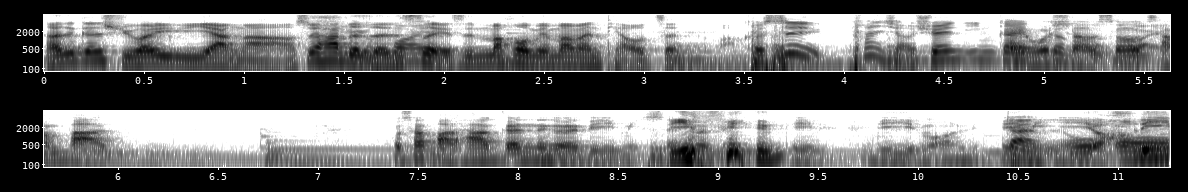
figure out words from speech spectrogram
她是跟徐怀钰一样啊，所以她的人设也是慢后面慢慢调整的嘛。可是范晓萱应该哎，更我小时候常把，我常把她跟那个李明李那个明李李什么李干明一哦，李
